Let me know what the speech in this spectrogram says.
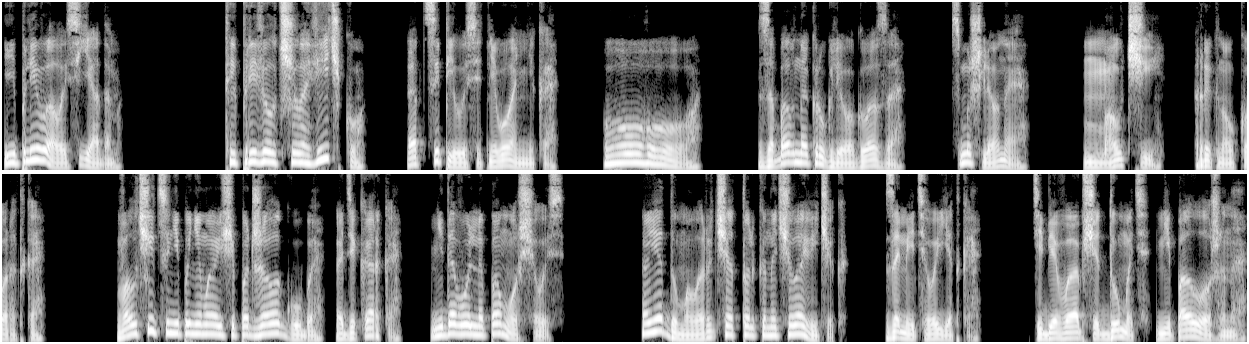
и плевалась ядом. «Ты привел человечку?» Отцепилась от него Анника. о, -о, -о Забавно округлила глаза. Смышленая. «Молчи!» — рыкнул коротко. Волчица непонимающе поджала губы, а дикарка недовольно поморщилась. «А я думала, рычат только на человечек», — заметила едко. «Тебе вообще думать не положено»,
